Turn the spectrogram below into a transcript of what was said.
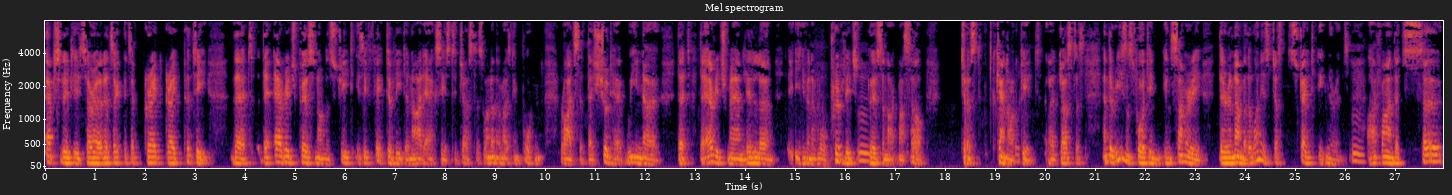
Absolutely, Sarah, and it's a it's a great great pity that the average person on the street is effectively denied access to justice, one of the most important rights that they should have. We know that the average man, let alone even a more privileged mm. person like myself, just cannot get uh, justice. And the reasons for it in, in summary, there are a number. The one is just straight ignorance. Mm. I find that so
